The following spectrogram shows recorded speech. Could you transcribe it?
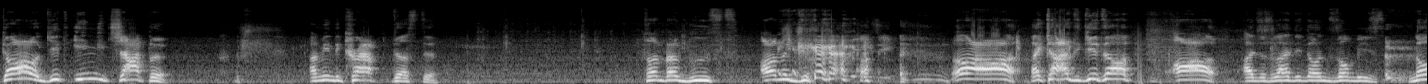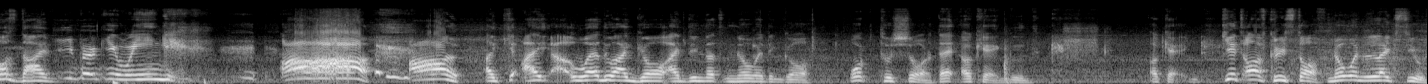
Go! Get in the chopper! I mean the crap duster. Turbo boost. Oh my god! Ah! I can't get up! Ah! I just landed on zombies. Nose dive. You broke your wing. Ah! Ah! I, I, uh, where do I go? I do not know where to go. Warp to shore. That, okay, good. Okay, get off, Kristoff. No one likes you.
